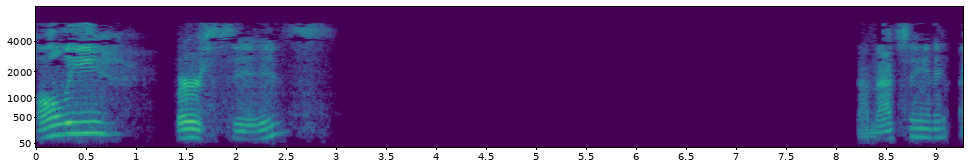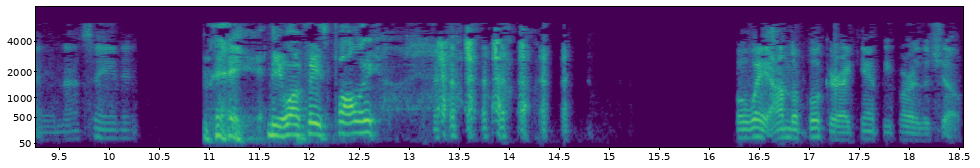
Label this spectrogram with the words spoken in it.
Paulie versus. I'm not saying it. I am not saying it. Hey, do you want to face Paulie? but wait, I'm the booker. I can't be part of the show.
